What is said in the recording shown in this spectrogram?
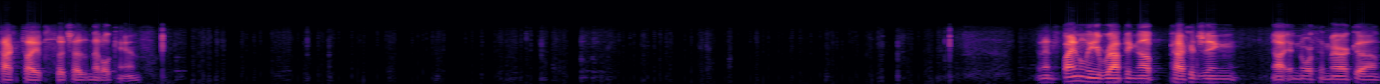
pack types such as metal cans. And then finally, wrapping up packaging uh, in North America,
